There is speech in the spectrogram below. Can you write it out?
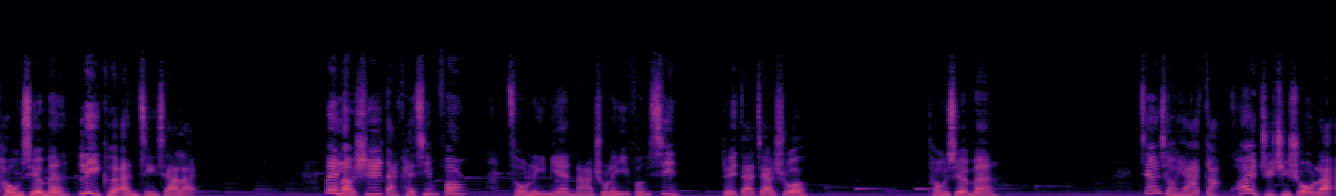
同学们立刻安静下来。魏老师打开信封，从里面拿出了一封信，对大家说：“同学们。”姜小牙赶快举起手来，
